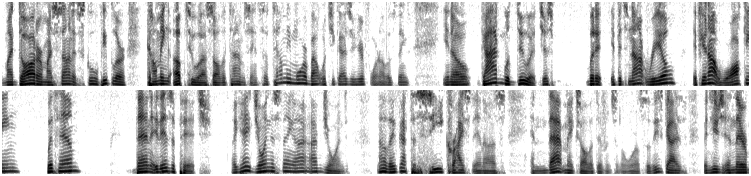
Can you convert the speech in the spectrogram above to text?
my daughter, my son at school, people are coming up to us all the time saying, "So tell me more about what you guys are here for and all those things." You know, God will do it. Just, but it, if it's not real, if you're not walking with Him, then it is a pitch. Like, hey, join this thing. I, I've joined. No, they've got to see Christ in us, and that makes all the difference in the world. So these guys been huge, and they're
